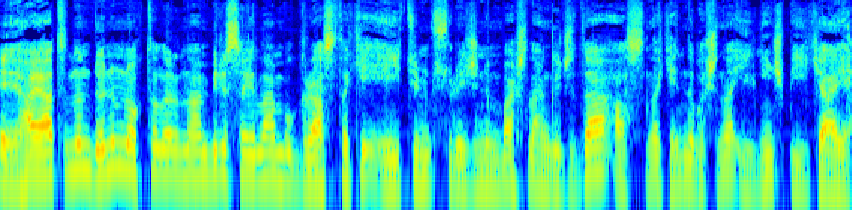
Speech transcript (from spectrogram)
E, hayatının dönüm noktalarından biri sayılan bu Gras'taki eğitim sürecinin başlangıcı da aslında kendi başına ilginç bir hikaye.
